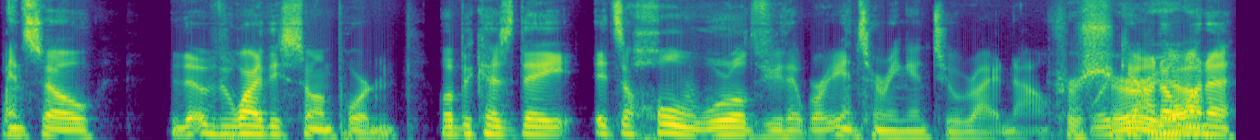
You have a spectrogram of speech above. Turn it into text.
And so, why are these so important? Well, because they it's a whole worldview that we're entering into right now. For sure, ca- I don't yeah. want to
